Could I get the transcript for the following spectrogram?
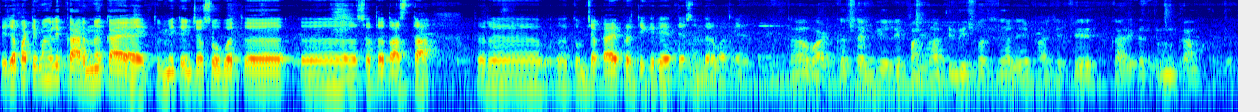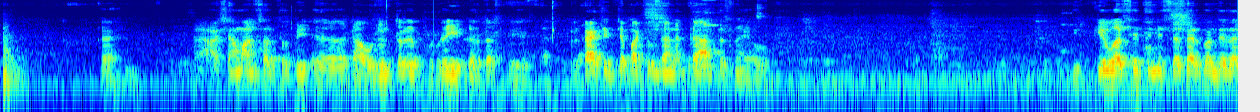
त्याच्या पाठीमागली कारणं काय आहेत? तुम्ही त्यांच्यासोबत सतत असता तर तुमच्या काय प्रतिक्रिया आहेत त्या संदर्भातल्या? आता वाडकर साहेब गेले पंधरा ते वीस वर्ष झाले भाजपचे कार्यकर्ते म्हणून काम करतात. काय? अशा माणसाला तर डावलून तर पुढे हे करत असते तर काय त्यांच्या पाठवून जाण्यात काय अर्थच नाही हो. इतके वर्ष त्यांनी सहकार्य करून त्याचं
